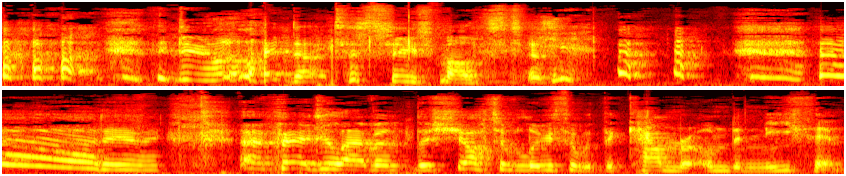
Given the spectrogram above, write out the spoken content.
they do look like Dr. Seuss monsters. oh, dear me. Uh, page 11, the shot of Luthor with the camera underneath him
